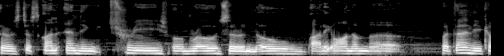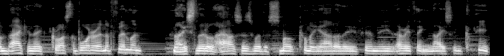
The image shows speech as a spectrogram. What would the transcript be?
There was just unending trees or roads. There was nobody on them. Uh, but then you come back and they cross the border into Finland Nice little houses with the smoke coming out of the chimneys, everything nice and clean.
